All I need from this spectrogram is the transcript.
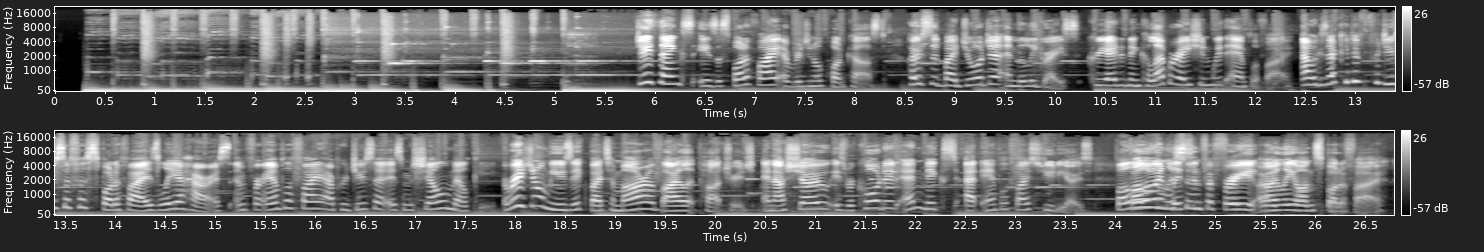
Gee Thanks is a Spotify original podcast. hosted by Georgia and Lily Grace, created in collaboration with Amplify. Our executive producer for Spotify is Leah Harris, and for Amplify, our producer is Michelle Melky. Original music by Tamara Violet Partridge, and our show is recorded and mixed at Amplify Studios. Follow, and listen for free only on Spotify.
